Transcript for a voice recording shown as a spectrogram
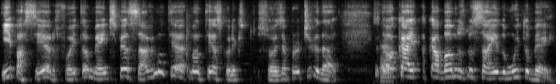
e parceiros foi também dispensável manter, manter as conexões e a produtividade. Então acabamos nos saindo muito bem.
